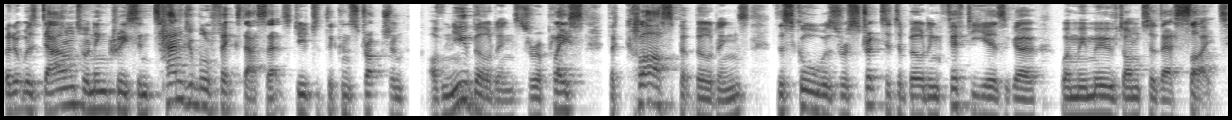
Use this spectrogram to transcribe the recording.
but it was down to an increase in tangible fixed assets due to the construction of new buildings to replace the CLASP buildings the school was restricted to building 50 years ago when we moved onto their site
